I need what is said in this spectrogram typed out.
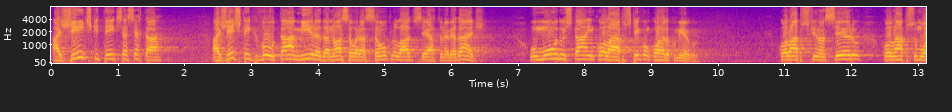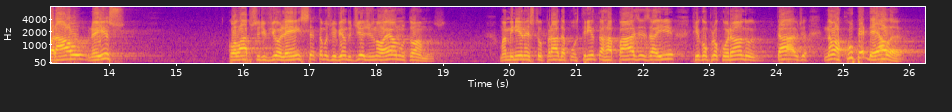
A gente que tem que se acertar. A gente tem que voltar a mira da nossa oração para o lado certo, não é verdade? O mundo está em colapso. Quem concorda comigo? Colapso financeiro, colapso moral, não é isso? Colapso de violência. Estamos vivendo dia de ou não estamos? Uma menina estuprada por 30 rapazes aí ficam procurando. Tá, não, a culpa é dela.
